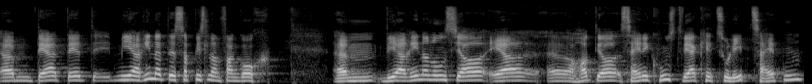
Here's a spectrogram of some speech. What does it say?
ähm, der, der, der, mir erinnert das ein bisschen an Van Gogh. Ähm, wir erinnern uns ja, er äh, hat ja seine Kunstwerke zu Lebzeiten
